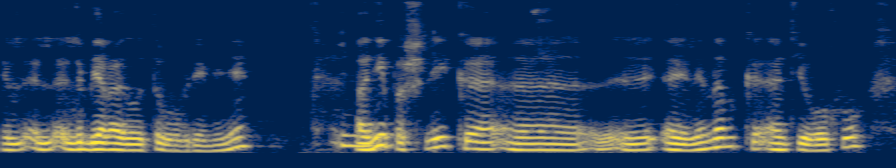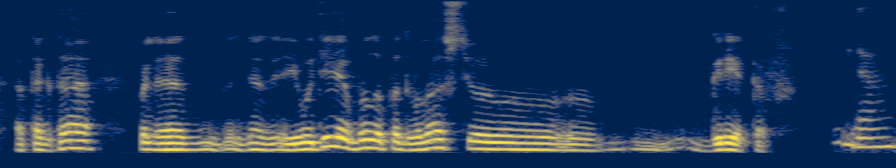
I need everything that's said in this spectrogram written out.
либералы того времени, mm-hmm. они пошли к эллинам, к Антиоху, а тогда Иудея была под властью греков, да,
